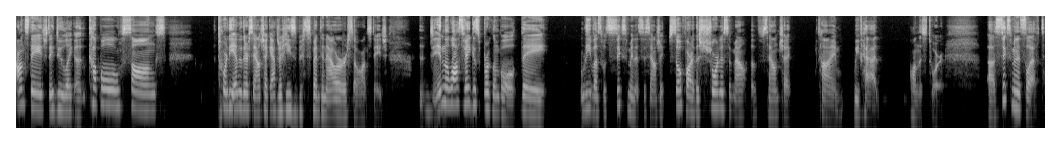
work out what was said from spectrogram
on stage they do like a couple songs toward the end of their sound check after he's spent an hour or so on stage. In the las vegas brooklyn bowl they leave us with six minutes to sound check. So far the shortest amount of sound check time we've had on this tour. Uh, six minutes left.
